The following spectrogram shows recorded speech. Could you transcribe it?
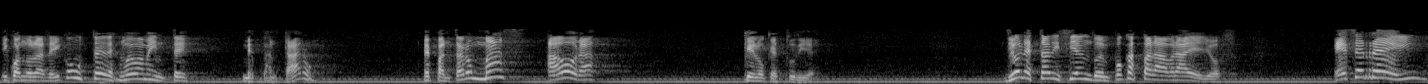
y cuando las leí con ustedes nuevamente, me espantaron. Me espantaron más ahora que lo que estudié. Dios le está diciendo en pocas palabras a ellos, ese rey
